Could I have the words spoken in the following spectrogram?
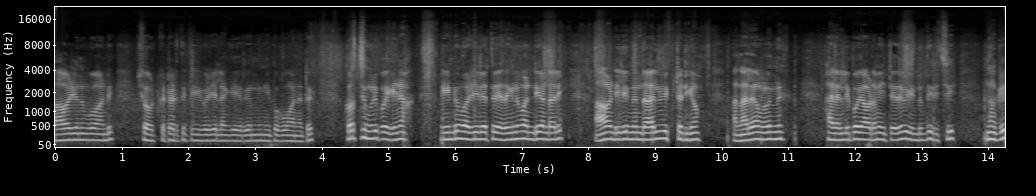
ആ വഴിയൊന്നും പോകാണ്ട് ഷോർട്ട് കട്ട് എടുത്ത് ഈ വഴിയെല്ലാം കയറി ഒന്ന് ഇനിയിപ്പോൾ പോകാനായിട്ട് കുറച്ചും കൂടി പോയി കഴിഞ്ഞാൽ വീണ്ടും വഴിയിലെത്തും. ഏതെങ്കിലും വണ്ടി കണ്ടാൽ ആ വണ്ടിയിൽ ഇന്ന് എന്തായാലും ലിഫ്റ്റ് അടിക്കണം. എന്നാലേ നമ്മളിന്ന് ഹനലിൽ പോയി അവിടെ മീറ്റ് ചെയ്ത് വീണ്ടും തിരിച്ച് നമുക്ക്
